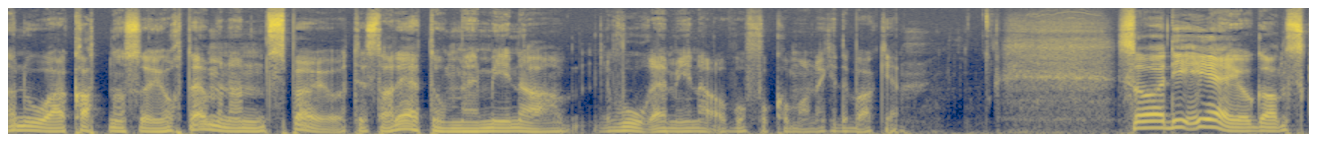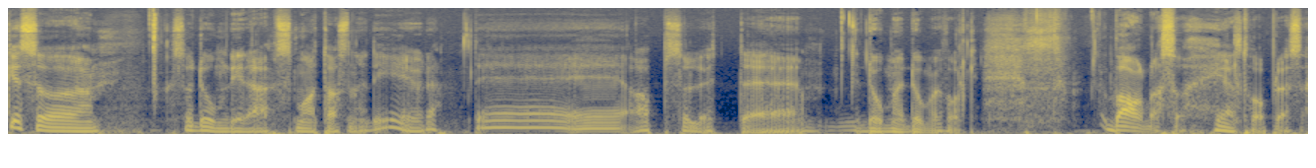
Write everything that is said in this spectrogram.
Og nå har katten også gjort det, men han spør jo til stadighet om Mina, hvor er Mina, og hvorfor kommer hun ikke tilbake igjen. Så de er jo ganske så så dum de der småtassene. De er jo det. Det er absolutt eh, dumme, dumme folk. Barn, altså. Helt håpløse.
